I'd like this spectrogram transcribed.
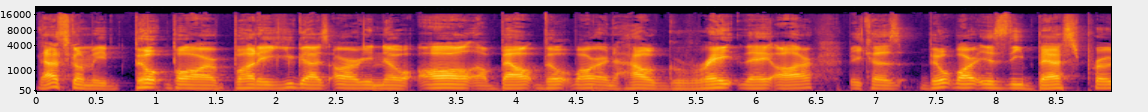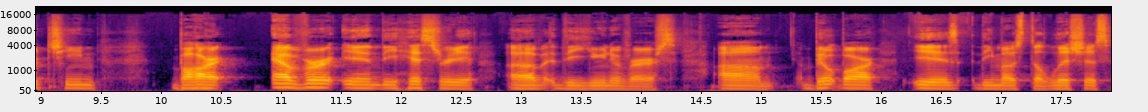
that's gonna be Built Bar, buddy. You guys already know all about Built Bar and how great they are because Built Bar is the best protein bar ever in the history of the universe. Um, Built Bar is the most delicious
